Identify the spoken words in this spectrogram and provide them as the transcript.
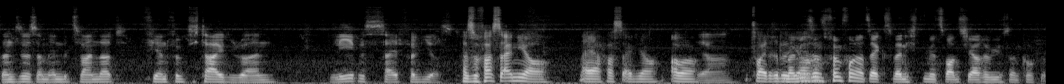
dann sind es am Ende 254 Tage, die du an Lebenszeit verlierst. Also fast ein Jahr. Naja, fast ein Jahr. Aber Ja. zwei Drittel Bei mir sind Jahre. es 506, wenn ich mir 20 Jahre Memes angucke.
